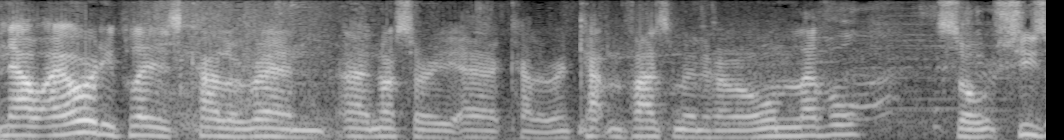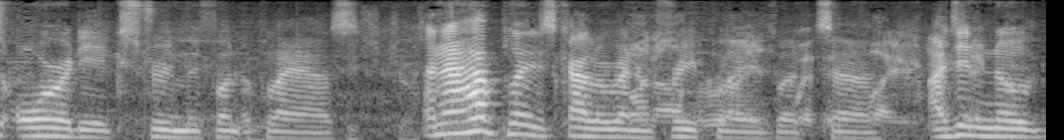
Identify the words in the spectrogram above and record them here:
Now, I already played as Kylo Ren, uh, no, sorry, uh, Kylo Ren, Captain Phasma in her own level, so she's already extremely fun to play as. And I have played as Kylo Ren in free play, but uh, I didn't know,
